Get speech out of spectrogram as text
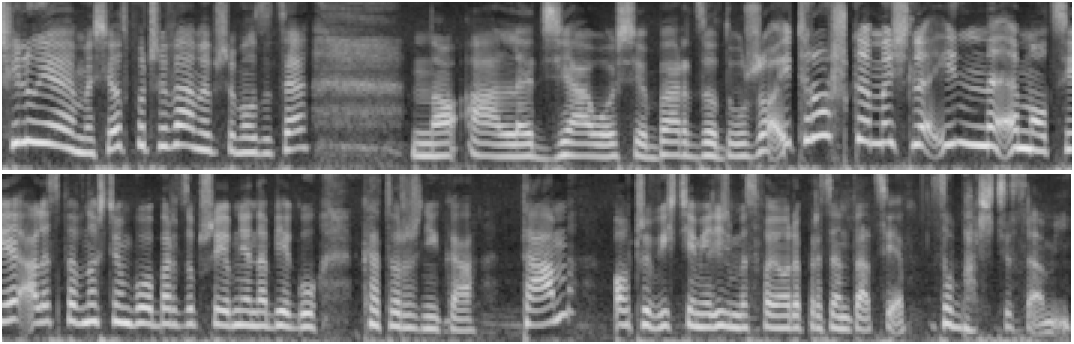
chillujemy się, odpoczywamy przy muzyce. No ale działo się bardzo dużo i troszkę myślę inne emocje, ale z pewnością było bardzo przyjemnie na biegu katorżnika. Tam oczywiście mieliśmy swoją reprezentację. Zobaczcie sami.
